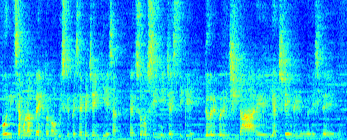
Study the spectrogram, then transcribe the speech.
noi iniziamo l'avvento, no? visto i presepe già in chiesa, eh, sono segni e gesti che dovrebbero eccitare, riaccendere il mio desiderio.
